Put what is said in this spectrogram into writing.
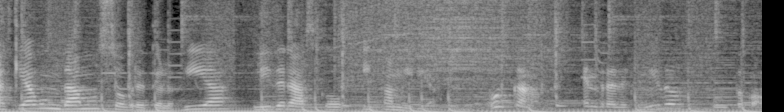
Aquí abundamos sobre teología, liderazgo y familia. Búscanos en redefinidos.com.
